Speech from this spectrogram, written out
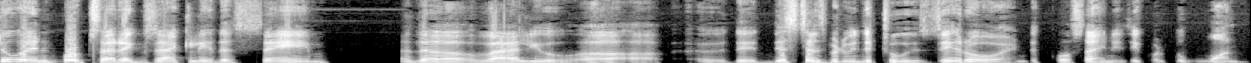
two inputs are exactly the same, the value, uh, the distance between the two is 0 and the cosine is equal to 1.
